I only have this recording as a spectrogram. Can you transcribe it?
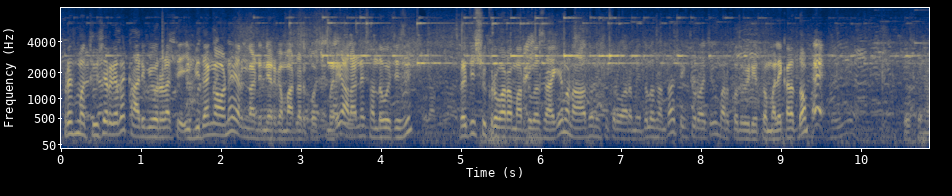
ఫ్రెండ్స్ మరి చూశారు కదా కాడి వివరాలు అయితే. ఈ విధంగా ఉన్నాయి. ఎరంగాంటి నేరుగా మాట్లాడుకోవచ్చు మరి. అలానే సంద వచ్చేసి ప్రతి శుక్రవారం అరుదుగా సాగే మన ఆధునిక శుక్రవారం ఎద్దుల సంత. థింక్స్ వచ్చి మరికొద్ది వీడియోతో మళ్ళీ కలుద్దాం. చూస్తూనే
